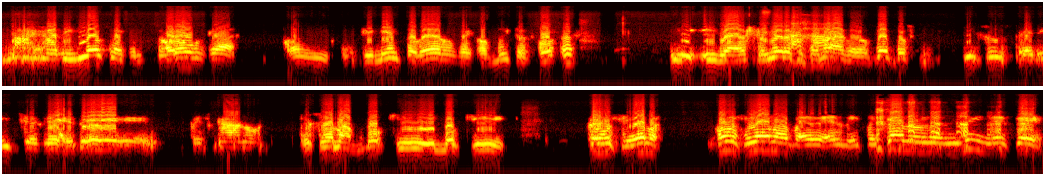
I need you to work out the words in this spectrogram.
maravillosa con toronja, con, pimiento verde, con muchas cosas. Y, y la señora que Ajá. tomaba de los dedos hizo un ceviche de, de pescado que se llama boqui, boqui, ¿cómo se llama? ¿Cómo se llama el, el- pescado del este?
